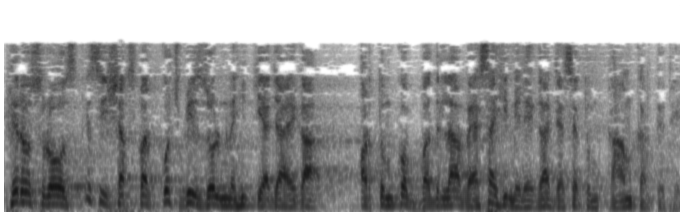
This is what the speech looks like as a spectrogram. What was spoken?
پھر اس روز کسی شخص پر کچھ بھی ظلم نہیں کیا جائے گا اور تم کو بدلہ ویسا ہی ملے گا جیسے تم کام کرتے تھے۔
